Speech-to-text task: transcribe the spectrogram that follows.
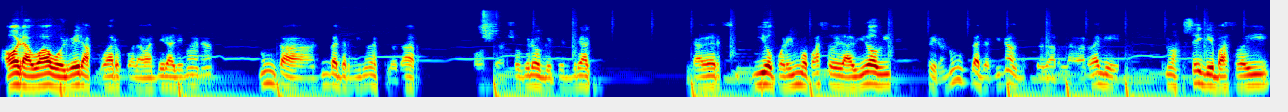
ahora va a volver a jugar con la bandera alemana, nunca, nunca terminó de explotar. O sea, yo creo que tendría que haber ido por el mismo paso de Davidovich, pero nunca terminó de explotar. La verdad que no sé qué pasó ahí,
